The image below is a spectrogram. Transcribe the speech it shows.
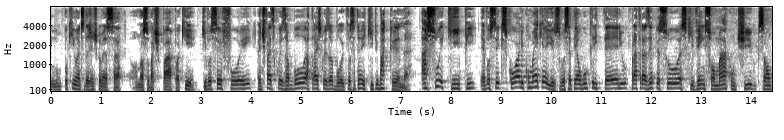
um pouquinho antes da gente começar o nosso bate bate-papo aqui que você foi. A gente faz coisa boa, atrás coisa boa, que você tem uma equipe bacana. A sua equipe é você que escolhe como é que é isso. Você tem algum critério para trazer pessoas que vêm somar contigo, que são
